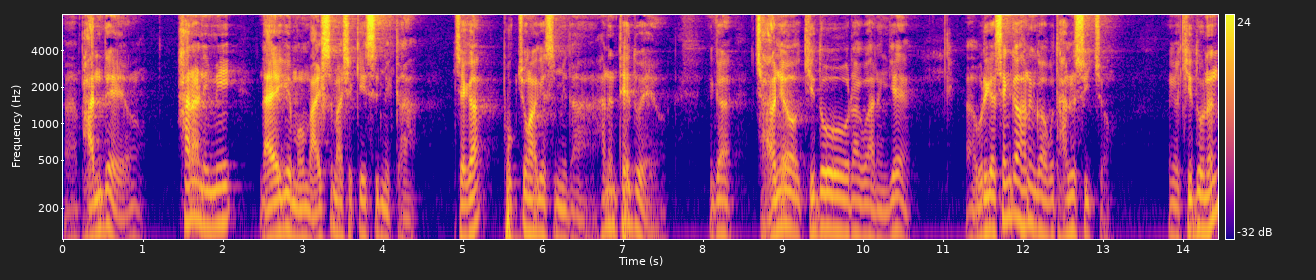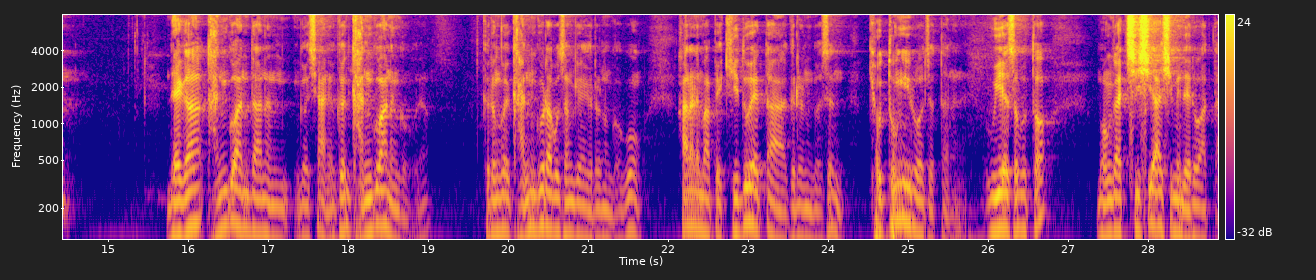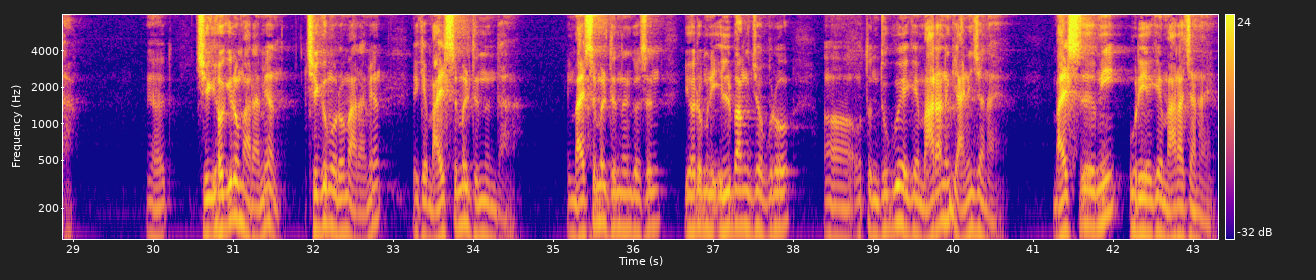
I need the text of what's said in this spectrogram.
어, 반대예요. 하나님이 나에게 뭐 말씀하실 게 있습니까? 제가 복종하겠습니다. 하는 태도예요. 그러니까 전혀 기도라고 하는 게 어, 우리가 생각하는 거하고 다를 수 있죠. 그러니까 기도는 내가 간구한다는 것이 아니고 그건 간구하는 거고요. 그런 걸 간구라고 성경에 그러는 거고 하나님 앞에 기도했다 그러는 것은 교통이 이루어졌다는 위에서부터 뭔가 지시하심이 내려왔다. 어, 여기로 말하면 지금으로 말하면 이렇게 말씀을 듣는다. 말씀을 듣는 것은 여러분이 일방적으로 어, 어떤 누구에게 말하는 게 아니잖아요. 말씀이 우리에게 말하잖아요.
